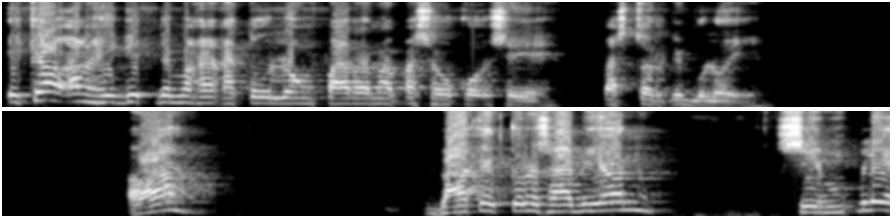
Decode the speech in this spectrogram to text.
ikaw ang higit na makakatulong para mapasuko si Pastor Kibuloy. Ah? Bakit ko nasabi yon? Simple.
